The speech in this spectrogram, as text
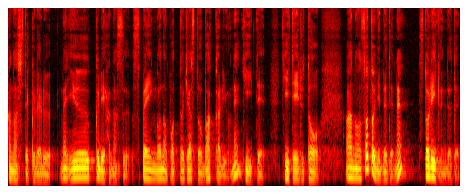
話してくれる、ね、ゆっくり話すスペイン語のポッドキャストばっかりをね聞いて聞いているとあの外に出てねストリートに出て、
